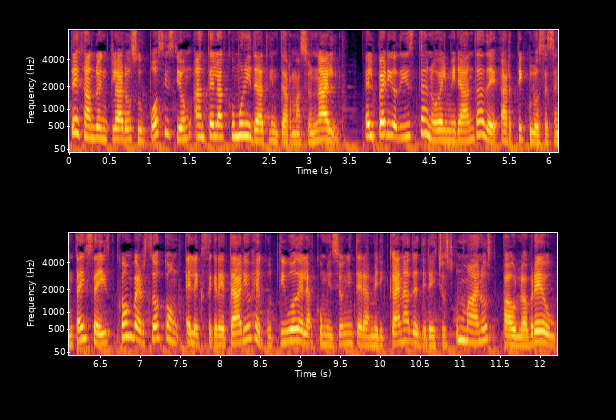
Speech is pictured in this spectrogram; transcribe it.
dejando en claro su posición ante la comunidad internacional. El periodista Noel Miranda, de Artículo 66, conversó con el exsecretario ejecutivo de la Comisión Interamericana de Derechos Humanos, Paulo Abreu.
